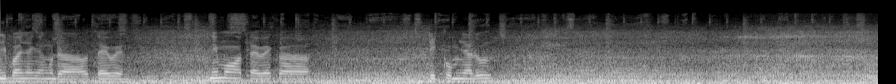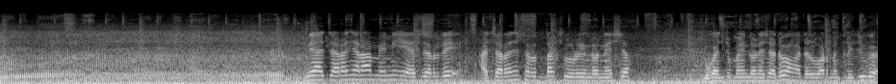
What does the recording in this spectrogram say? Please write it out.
ini banyak yang udah otw ini mau otw ke tikumnya dulu ini acaranya rame nih SRD acaranya serentak seluruh Indonesia. Bukan cuma Indonesia doang ada luar negeri juga.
